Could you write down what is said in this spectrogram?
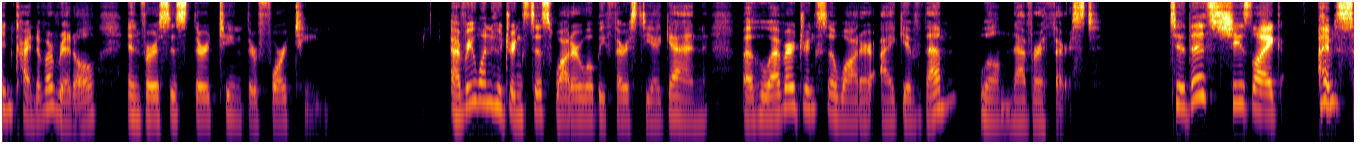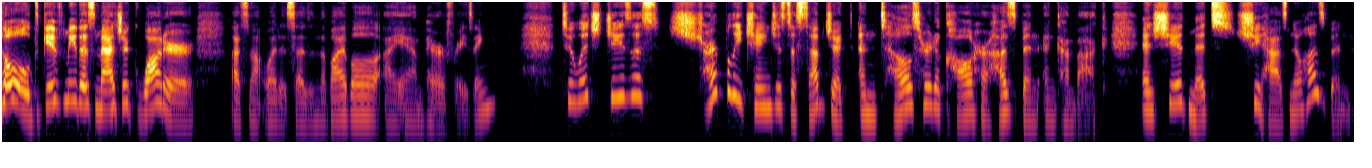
in kind of a riddle in verses 13 through 14. Everyone who drinks this water will be thirsty again, but whoever drinks the water I give them will never thirst. To this, she's like, I'm sold. Give me this magic water. That's not what it says in the Bible. I am paraphrasing. To which Jesus sharply changes the subject and tells her to call her husband and come back. And she admits she has no husband.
